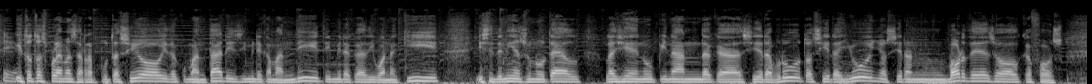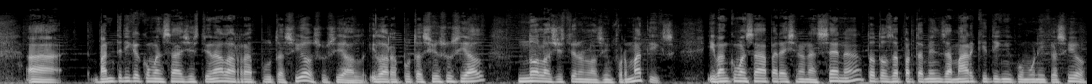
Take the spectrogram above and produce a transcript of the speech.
Sí. I tots els problemes de reputació i de comentaris, i mira que m'han dit, i mira que diuen aquí, i si tenies un hotel, la gent opinant de que si era brut, o si era lluny, o si eren bordes, o el que fos. Uh, van tenir que començar a gestionar la reputació social, i la reputació social no la gestionen els informàtics. I van començar a aparèixer en escena tots els departaments de màrqueting i comunicació.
